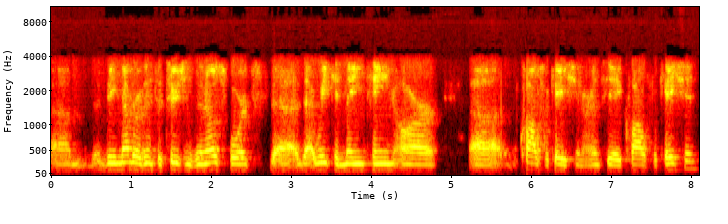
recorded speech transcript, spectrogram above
um, the number of institutions in those sports uh, that we can maintain our uh, qualification, our NCAA qualification.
